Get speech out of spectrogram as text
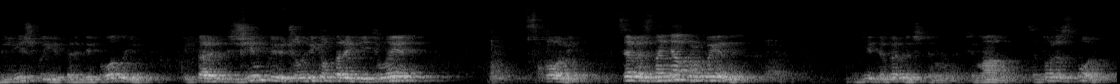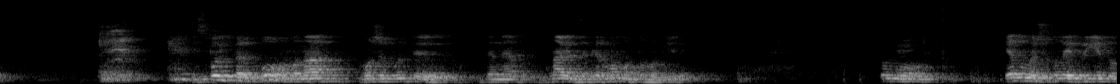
в ліжку, і перед іконою, і перед жінкою, чоловіком перед дітьми. Сповідь. Це визнання провини. Діти, вибачте мене, чи мамо, це теж сповідь. І сповідь перед Богом вона може бути де-небудь, навіть за кермом автомобіля. Тому я думаю, що коли я приїду,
